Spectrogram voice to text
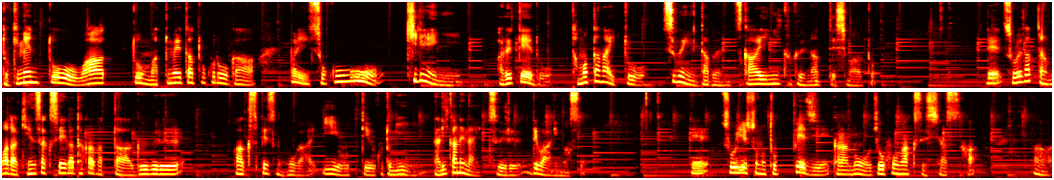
ドキュメントをわーっとまとめたところが、やっぱりそこを綺麗にある程度保たないとすぐに多分使いにくくなってしまうと。で、それだったらまだ検索性が高かった Google ワークスペースの方がいいよっていうことになりかねないツールではあります。で、そういうそのトップページからの情報のアクセスしやすさ、あ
